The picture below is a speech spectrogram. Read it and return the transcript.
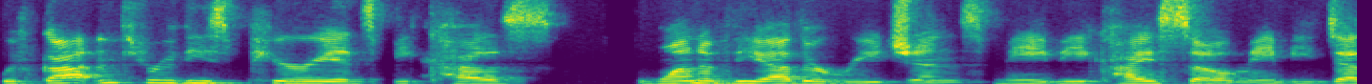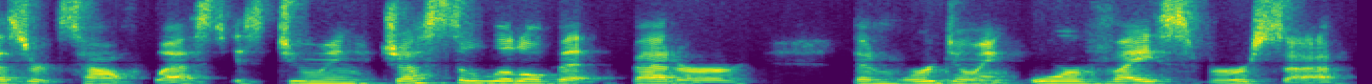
We've gotten through these periods because one of the other regions, maybe CAISO, maybe Desert Southwest, is doing just a little bit better than we're doing, or vice versa.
